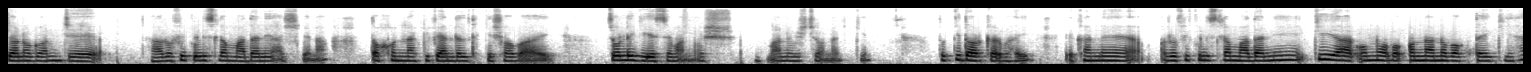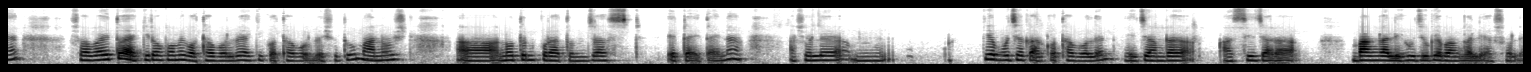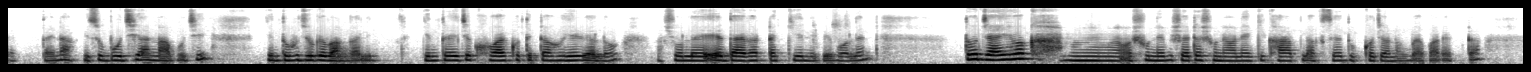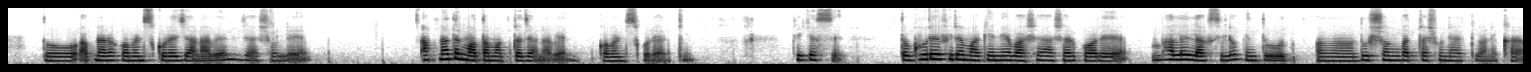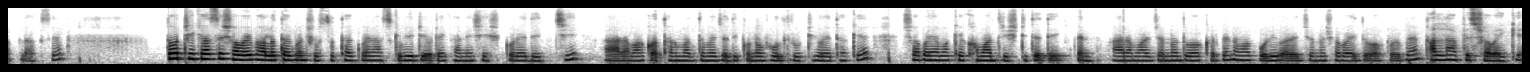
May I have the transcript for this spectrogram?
জনগণ যে রফিকুল ইসলাম মাদানি আসবে না, তখন নাকি প্যান্ডেল থেকে সবাই চলে গিয়েছে মানুষ, মানুষজন আর কি। তো কি দরকার ভাই? এখানে রফিকুল ইসলাম মাদানি কি আর অন্য অন্যান্য বক্তাই কি হ্যাঁ? সবাই তো একই রকমই কথা বলবে, একই কথা বলবে, শুধু মানুষ নতুন পুরাতন, জাস্ট এটাই, তাই না? আসলে কে বুঝে কার কথা বলেন? এই যে আমরা আছি যারা বাঙালি, হুজুগে বাঙালি আসলে, তাই না? কিছু বুঝি আর না বুঝি, কিন্তু হুজুগে বাঙালি। কিন্তু এই যে ক্ষয়ক্ষতিটা হয়ে গেল, আসলে এর দায়ভারটা কে নেবে বলেন? তো যাই হোক শুনে, বিষয়টা শুনে অনেকই খারাপ লাগছে, দুঃখজনক ব্যাপার একটা। তো আপনারা কমেন্টস করে জানাবেন যে আসলে আপনাদের মতামতটা জানাবেন কমেন্টস করে আর কি। ঠিক আছে? তো ঘুরে ফিরে মাকে নিয়ে বাসায় আসার পরে ভালোই লাগছিল, কিন্তু দুঃসংবাদটা শুনে আর কি অনেক খারাপ লাগছে। তো ঠিক আছে, সবাই ভালো থাকবেন, সুস্থ থাকবেন। আজকে ভিডিওটা এখানে শেষ করে দিচ্ছি। আর আমার কথার মাধ্যমে যদি কোনো ভুল ত্রুটি হয়ে থাকে, সবাই আমাকে ক্ষমা দৃষ্টিতে দেখবেন। আর আমার জন্য দোয়া করবেন, আমার পরিবারের জন্য সবাই দোয়া করবেন। আল্লাহ হাফিজ সবাইকে।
